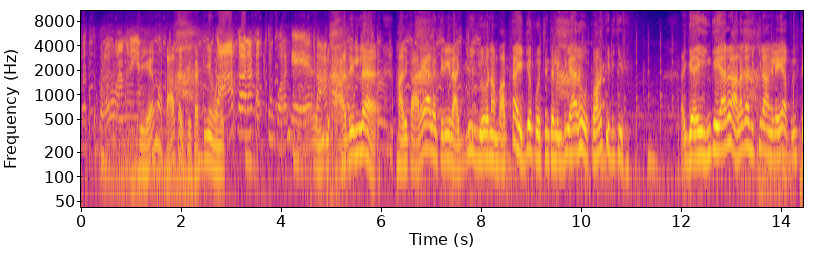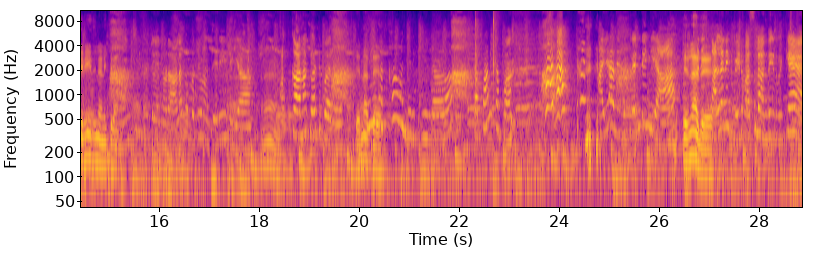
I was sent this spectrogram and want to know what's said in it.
பத்து புடவை வாங்கினேன். ஏமா காக்கா இப்படி கத்தினே ஒன்று காக்கானா கத்தும் குரங்கே. காக்கா. அது இல்லை. அதுக்கு அடையாளம் தெரியல. ஐயோ நம்ம அக்கா எங்கே போச்சுன்னு தெரியல. இது யாரோ குறைச்சி நிற்கிது இங்கே யாரோ அழகா நிற்கிறாங்களே அப்படின்னு தெரியுதுன்னு நினைக்கிறேன். அழகை பத்தி உனக்கு தெரியலையா? அக்கானா கேட்டு பாரு. அக்கா வந்திருக்கீங்களா டப்பான் டப்பான் ஐயா அது ட்ரெண்டிங்கயா என்னது? கல்லணைக்கு போயிட்டு பஸ்ல வந்துகிட்டு இருக்கேன்.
